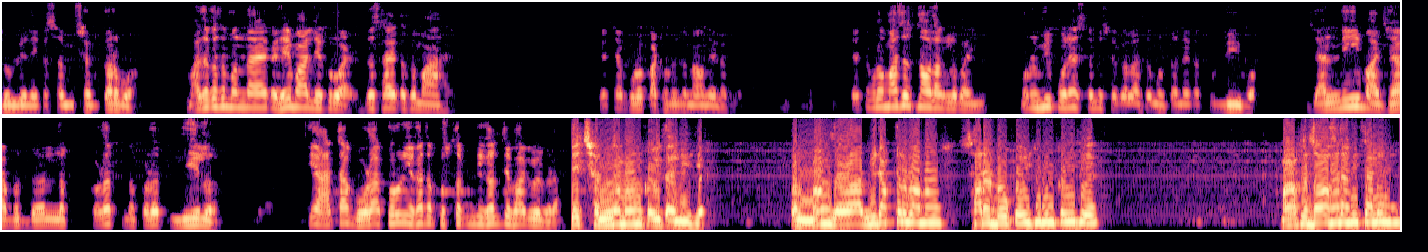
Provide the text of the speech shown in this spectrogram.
जोडले नाही का समीक्षण करव माझं कसं म्हणणं आहे का हे मा लेकरू आहे. जसं आहे तसं मा आहे. त्याच्या पुढं काठोड्याचं नाव नाही लागलं. त्याच्या पुढं माझंच नाव लागलं पाहिजे. म्हणून मी कोण्या समीक्षकाला असं म्हटलं नाही का तू लिहिव ज्यांनी माझ्याबद्दल नकळत नकळत लिहिलं ते आता गोळा करून एखादं पुस्तक निघल ते भाग वेगळा. ते छंद म्हणून कविता लिहिल्या. पण मग जेव्हा मी डॉक्टर माणूस सारं डोकं विचारून कविते मग आपलं दवाखाना काही चालेल नाही।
